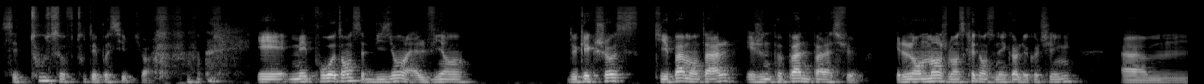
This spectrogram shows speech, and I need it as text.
c'est tout sauf tout est possible, tu vois. et mais pour autant, cette vision, elle vient de quelque chose qui est pas mental et je ne peux pas ne pas la suivre. Et le lendemain, je m'inscris dans une école de coaching euh,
